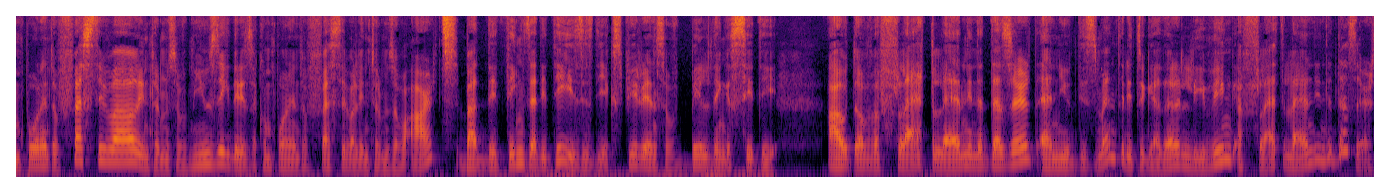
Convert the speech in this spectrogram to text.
component of festival in terms of music, there is a component of festival in terms of arts, but the thing that it is is the experience of building a city out of a flat land in the desert and you dismantle it together, leaving a flat land in the desert.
